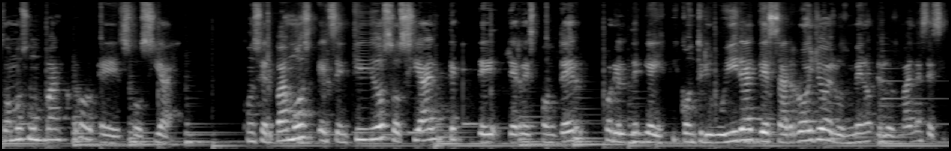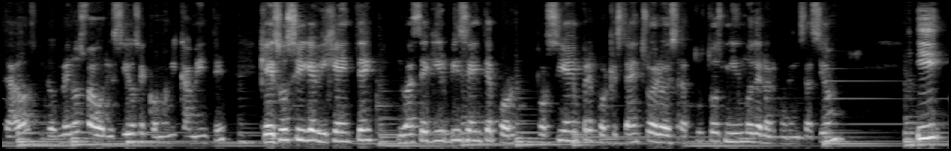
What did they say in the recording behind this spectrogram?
somos un banco eh, social. Conservamos el sentido social de, responder por el, y contribuir al desarrollo de los, menos, de los más necesitados, los menos favorecidos económicamente, que eso sigue vigente y va a seguir vigente por, por siempre porque está dentro de los estatutos mismos de la organización. Y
